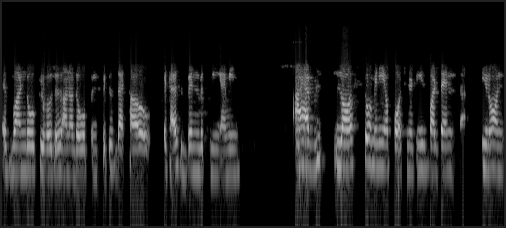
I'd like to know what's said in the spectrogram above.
if one door closes another opens because that's how it has been with me. I mean I have lost so many opportunities, but then you know on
